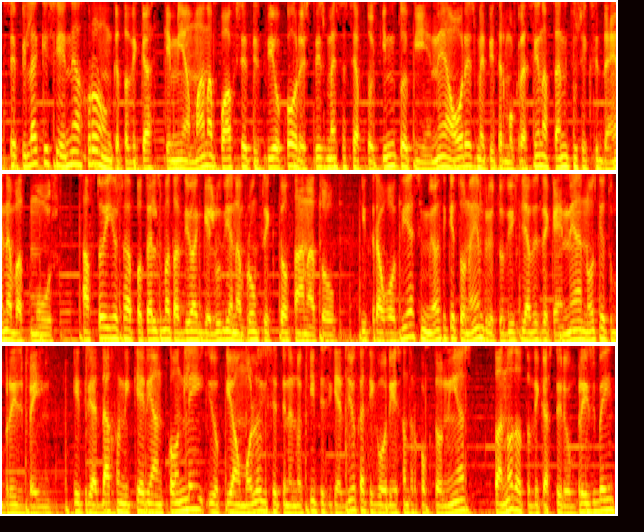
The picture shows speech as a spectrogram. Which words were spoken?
Σε φυλάκιση 9 χρόνων καταδικάστηκε μία μάνα που άφησε τις δύο κόρες της μέσα σε αυτοκίνητο επί 9 ώρες με τη θερμοκρασία να φτάνει τους 61 βαθμούς. Αυτό είχε ως αποτέλεσμα τα δύο αγγελούδια να βρουν φρικτό θάνατο. Η τραγωδία σημειώθηκε τον Νοέμβριο του 2019 νότια του Brisbane. Η 30χρονη Κέριαν Κόνλεϊ, η οποία ομολόγησε την ενοχή της για δύο κατηγορίες ανθρωποκτονίας στο ανώτατο δικαστήριο Brisbane,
